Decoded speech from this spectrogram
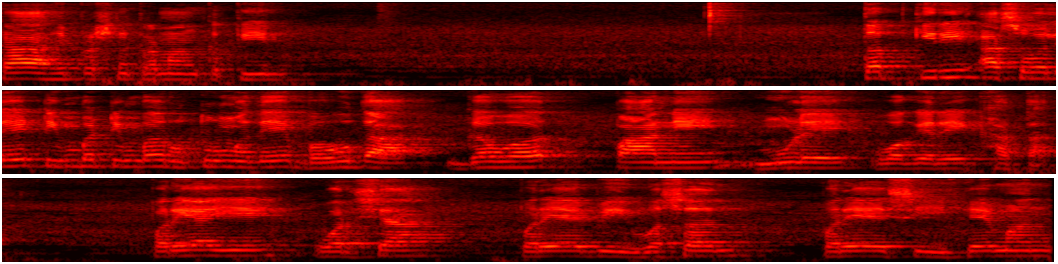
का आहे प्रश्न क्रमांक तीन? तपकिरी अस्वले टिंबटिंब ऋतूमध्ये बहुधा गवत पाने मुळे वगैरे खातात. पर्याय ए वर्षा पर्याय बी वसंत पर्याय सी हेमंत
